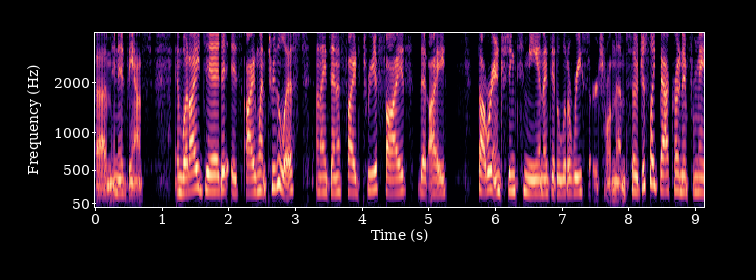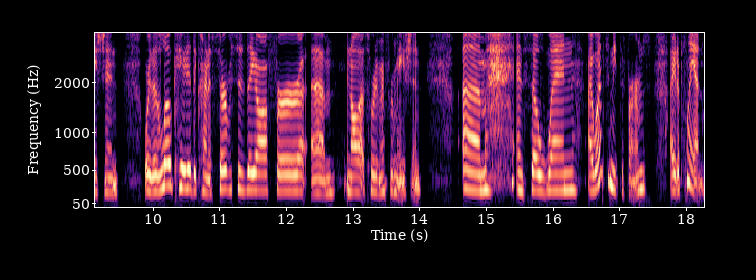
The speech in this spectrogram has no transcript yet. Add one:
um, in advance. And what i did is i went through the list and identified three to five that i thought were interesting to me, and I did a little research on them. So, just like background information, where they're located, the kind of services they offer, um, and all that sort of information. Um, and so, when I went to meet the firms, I had a plan.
